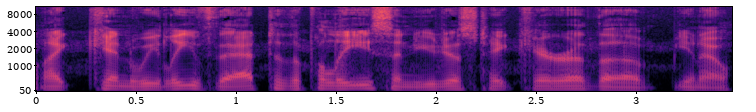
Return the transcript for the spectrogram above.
Like, can we leave that to the police and you just take care of the you know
